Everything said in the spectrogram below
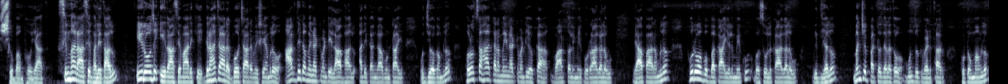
శుభం భూయాత్. సింహరాశి ఫలితాలు. ఈరోజు ఈ రాశి వారికి గ్రహచార గోచార విషయంలో ఆర్థికమైనటువంటి లాభాలు అధికంగా ఉంటాయి. ఉద్యోగంలో ప్రోత్సాహకరమైనటువంటి యొక్క వార్తలు మీకు రాగలవు. వ్యాపారంలో పూర్వపు బకాయిలు మీకు వసూలు కాగలవు. విద్యలో మంచి పట్టుదలతో ముందుకు వెళతారు. కుటుంబంలో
